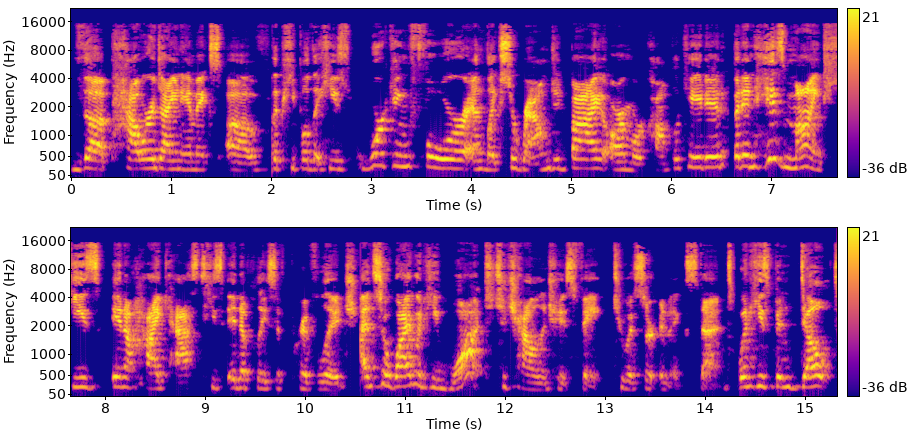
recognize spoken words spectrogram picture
the power dynamics of the people that he's working for and like surrounded by are more complicated. But in his mind, he's in a high caste. He's in a place of privilege. And so why would he want to challenge his fate to a certain extent when he's been dealt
